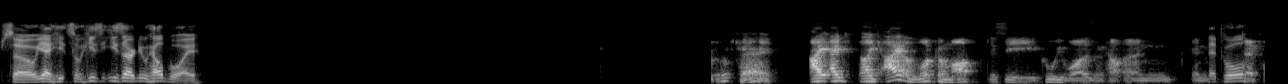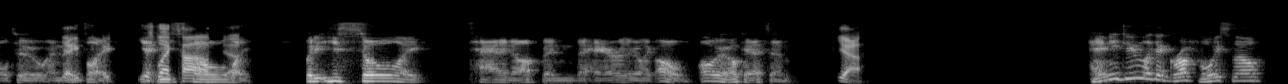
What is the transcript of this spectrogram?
So yeah, he so he's he's our new Hellboy. Okay. I, I like I had to look him up to see who he was and how and in Deadpool. Deadpool too, and Yeah, it's like he's yeah, Black he's Tom, so yeah. like, but he's so like tatted up and the hair. They're like, oh, oh yeah, okay, that's him. Yeah. Can he do like a gruff voice though?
